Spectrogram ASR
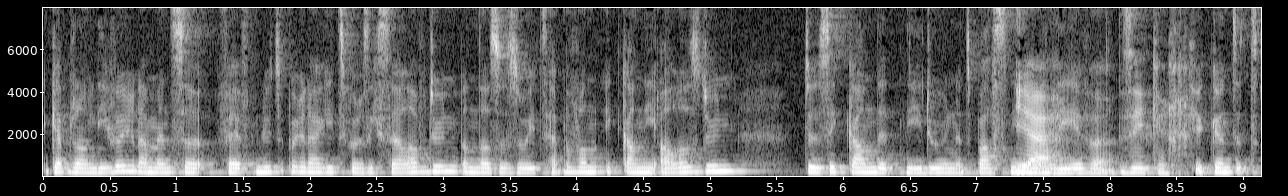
ik heb dan liever dat mensen vijf minuten per dag iets voor zichzelf doen, dan dat ze zoiets hebben van ik kan niet alles doen, dus ik kan dit niet doen, het past niet Ja. in mijn leven. zeker. Je kunt het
